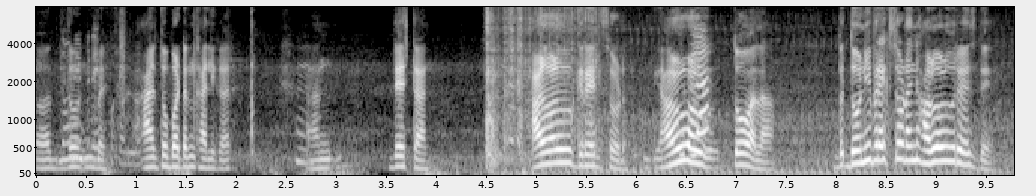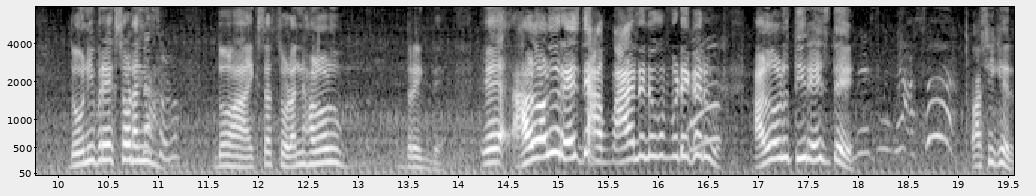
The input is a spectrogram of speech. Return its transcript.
दोन. आणि तो बटन खाली कर. आणि दे स्टार्ट हळूहळू ग्रेस सोड. हळूहळू तो आला दोन्ही ब्रेक सोड आणि हळूहळू रेस दे. दोन्ही ब्रेक सोड आणि दोन हा एक साथ सोड आणि हळूहळू ब्रेक दे. ए हळूहळू रेस दे. पायाने नको पुढे करू. हळूहळू ती रेस दे. अशी.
